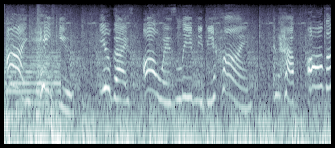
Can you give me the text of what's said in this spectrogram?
I hate you! You guys always leave me behind and have all the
